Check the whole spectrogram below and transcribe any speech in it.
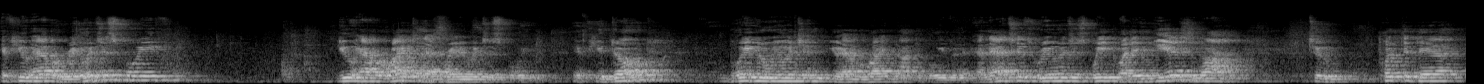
If you have a religious belief, you have a right to that religious belief. If you don't believe in religion, you have a right not to believe in it. And that's his religious belief, but it is not to put to death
